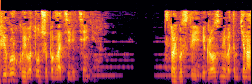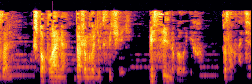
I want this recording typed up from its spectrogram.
фигурку его тут же поглотили тени. Столь густые и грозные в этом кинозале, что пламя даже многих свечей бессильно было их разогнать.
